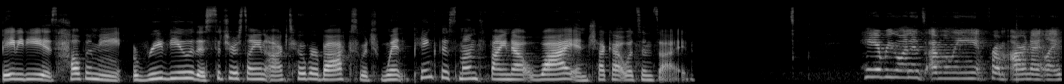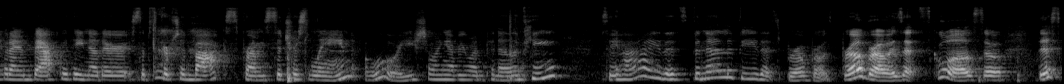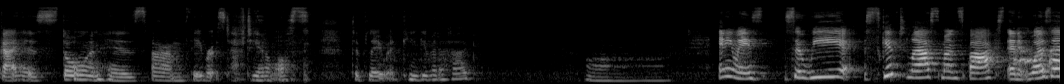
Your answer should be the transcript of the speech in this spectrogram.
Baby D is helping me review the Citrus Lane October box, which went pink this month. Find out why and check out what's inside. Hey everyone, it's Emily from Our Knight Life, and I'm back with another subscription box from Citrus Lane. Oh, are you showing everyone Penelope? Say hi, that's Penelope, that's Bro Bros. Bro Bro is at school, so this guy has stolen his um, favorite stuffed animals to play with. Can you give it a hug? Aww. Anyways, so we skipped last month's box, and it wasn't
